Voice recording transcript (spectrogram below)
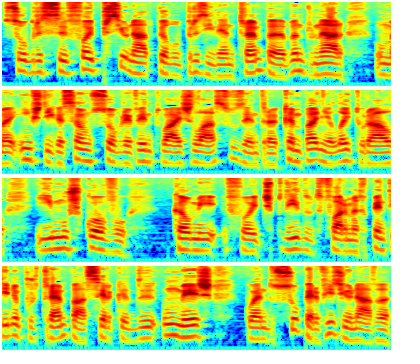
sobre se foi pressionado pelo presidente Trump a abandonar uma investigação sobre eventuais laços entre a campanha eleitoral e Moscovo. Comey foi despedido de forma repentina por Trump há cerca de um mês, quando supervisionava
